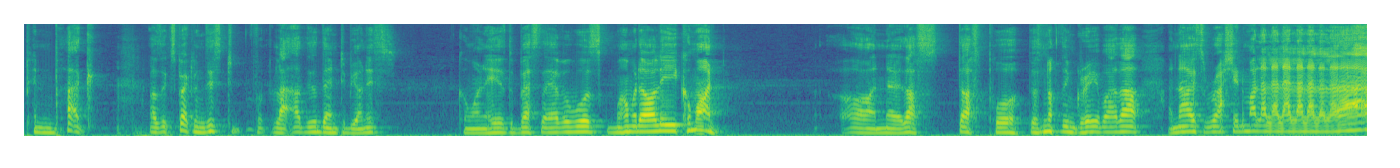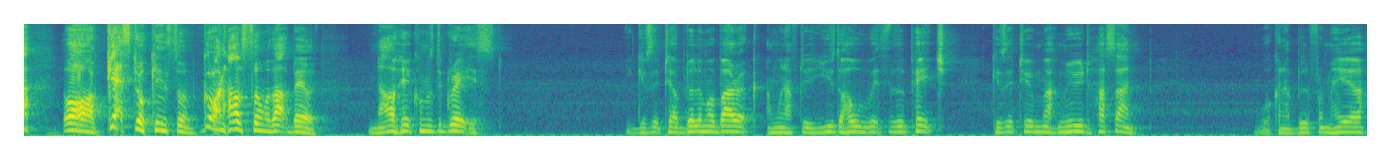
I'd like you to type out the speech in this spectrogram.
pinned back. I was expecting this to, like to be honest. Come on, here's the best there ever was. Muhammad Ali, come on. Oh no, that's that's poor. There's nothing great about that. And now it's Rashid Oh, get stuck in some. Go and have some of that, Bale. Now here comes the greatest. He gives it to Abdullah Mubarak. I'm going to have to use the whole width of the pitch. Gives it to Mahmoud Hassan. What can I build from here?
